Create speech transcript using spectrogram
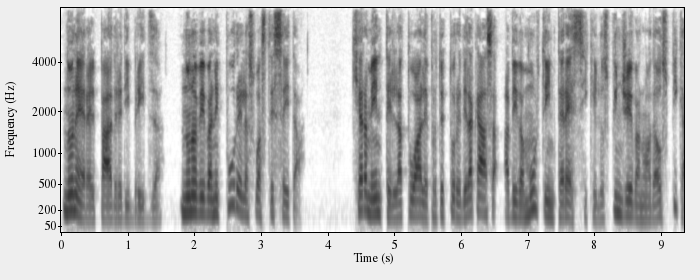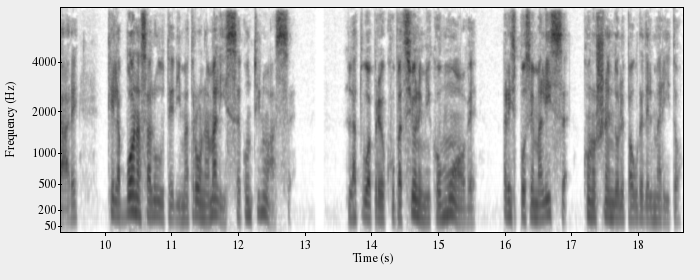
Non era il padre di Brizza, non aveva neppure la sua stessa età. Chiaramente l'attuale protettore della casa aveva molti interessi che lo spingevano ad auspicare che la buona salute di matrona Malisse continuasse. La tua preoccupazione mi commuove, rispose Malisse, conoscendo le paure del marito.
